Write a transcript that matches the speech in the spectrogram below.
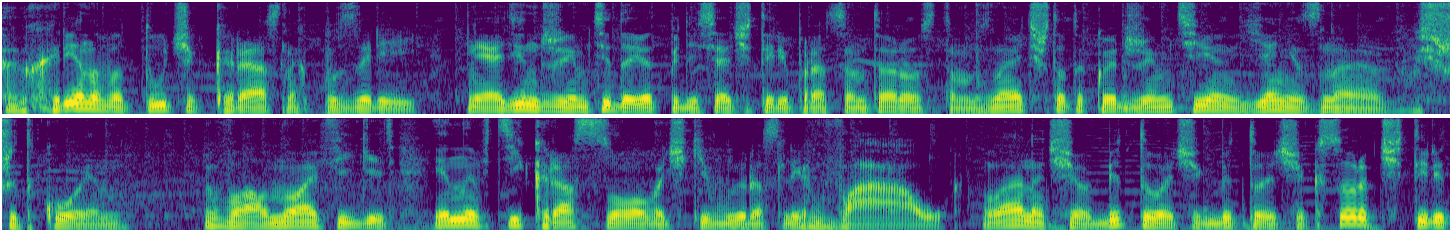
Хреново туча красных пузырей. И один GMT дает 54% ростом. Знаете, что такое GMT? Я не знаю. Шиткоин. Вау, ну офигеть. NFT кроссовочки выросли. Вау. Ладно, чё, биточек, биточек. 44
